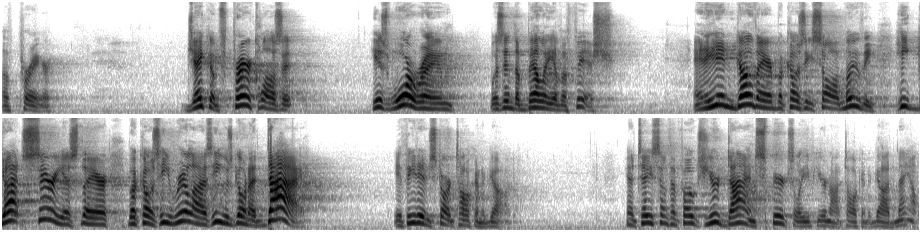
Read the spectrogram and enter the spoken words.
of prayer. Jacob's prayer closet, his war room, was in the belly of a fish. And he didn't go there because he saw a movie. He got serious there because he realized he was going to die if he didn't start talking to God. And I tell you something, folks, you're dying spiritually if you're not talking to God now.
